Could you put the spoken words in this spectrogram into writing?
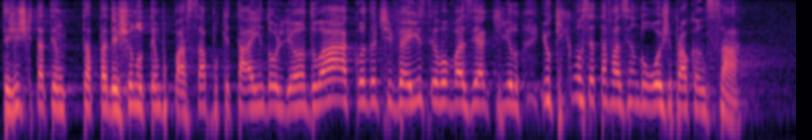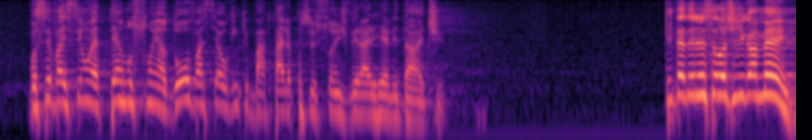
Tem gente que está tá, tá deixando o tempo passar porque está ainda olhando, ah, quando eu tiver isso eu vou fazer aquilo. E o que, que você está fazendo hoje para alcançar? Você vai ser um eterno sonhador ou vai ser alguém que batalha para os seus sonhos virarem realidade? Quem está entendendo essa noite, diga amém.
